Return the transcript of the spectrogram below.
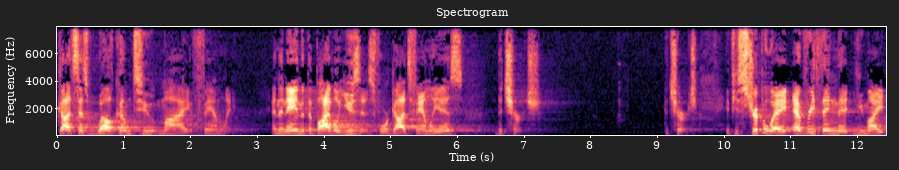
God says, Welcome to my family. And the name that the Bible uses for God's family is the church. The church if you strip away everything that you might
